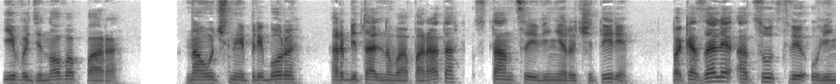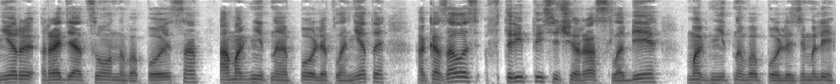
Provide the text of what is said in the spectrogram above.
и водяного пара. Научные приборы орбитального аппарата станции Венера-4 показали отсутствие у Венеры радиационного пояса, а магнитное поле планеты оказалось в 3000 раз слабее магнитного поля Земли.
